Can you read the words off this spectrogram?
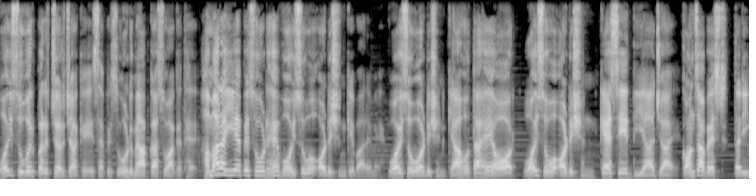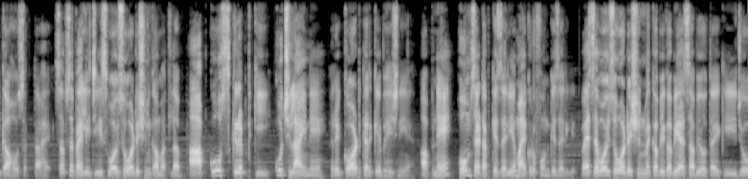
वॉइस ओवर पर चर्चा के इस एपिसोड में आपका स्वागत है। हमारा ये एपिसोड है वॉइस ओवर ऑडिशन के बारे में। वॉइस ओवर ऑडिशन क्या होता है और वॉइस ओवर ऑडिशन कैसे दिया जाए? कौन सा बेस्ट तरीका हो सकता है? सबसे पहली चीज़ वॉइस ओवर ऑडिशन का मतलब आपको स्क्रिप्ट की कुछ लाइनें रिकॉर्ड करके भेजनी है। अपने होम सेटअप के ज़रिए माइक्रोफोन के ज़रिए। वैसे वॉइस ओवर ऑडिशन में कभी कभी ऐसा भी होता है कि जो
